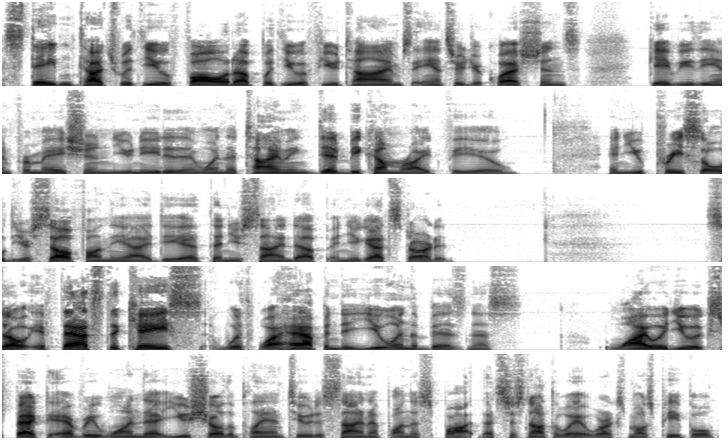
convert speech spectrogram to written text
stayed in touch with you, followed up with you a few times, answered your questions, gave you the information you needed, and when the timing did become right for you, and you pre sold yourself on the idea, then you signed up and you got started. So, if that's the case with what happened to you in the business, why would you expect everyone that you show the plan to to sign up on the spot? That's just not the way it works. Most people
